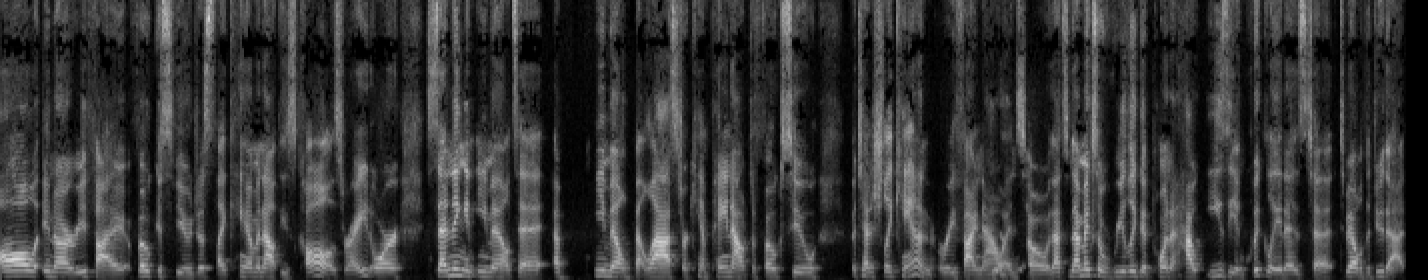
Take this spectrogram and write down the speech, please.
all in our refi focus view, just like hamming out these calls, right, or sending an email to a email blast or campaign out to folks who potentially can refi now, yeah. and so that's that makes a really good point at how easy and quickly it is to to be able to do that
